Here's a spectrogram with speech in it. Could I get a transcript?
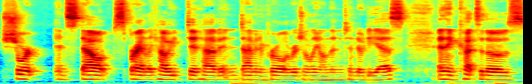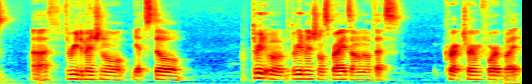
short and stout sprite, like how we did have in Diamond and Pearl originally on the Nintendo DS, and then cut to those uh, three dimensional yet still three uh, three dimensional sprites. I don't know if that's correct term for it, but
